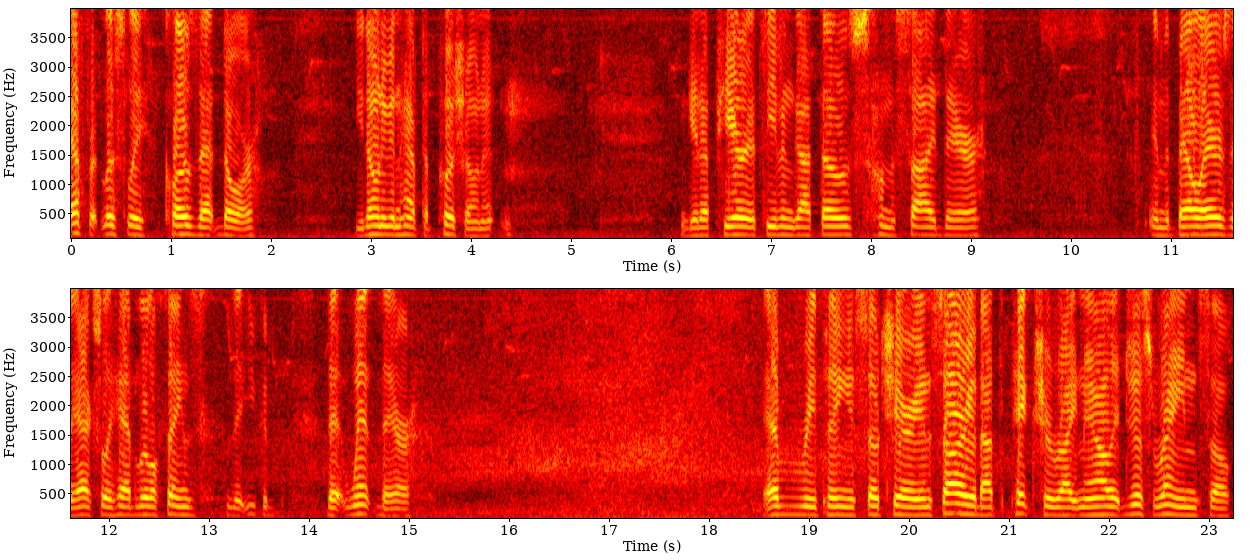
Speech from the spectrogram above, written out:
Effortlessly close that door. You don't even have to push on it. Get up here, it's even got those on the side there. In the Bel Airs, they actually had little things that you could, that went there. Everything is so cherry, and sorry about the picture right now. It just rained, so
